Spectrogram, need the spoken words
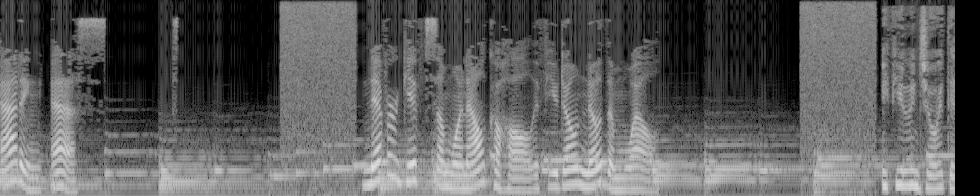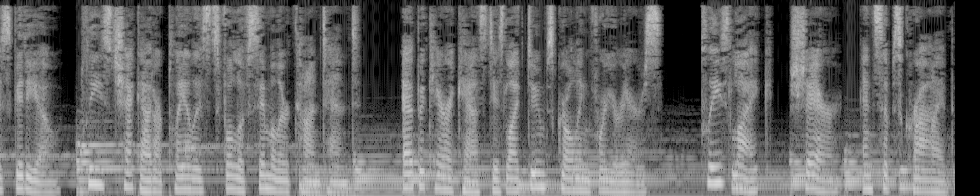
adding, s. Never gift someone alcohol if you don't know them well. If you enjoyed this video, please check out our playlists full of similar content. Epicaricast is like doom scrolling for your ears. Please like, share, and subscribe.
